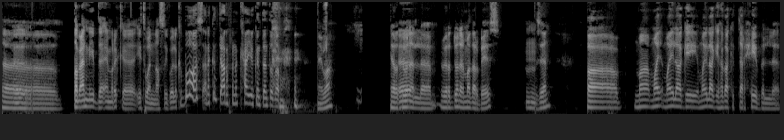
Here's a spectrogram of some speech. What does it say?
آه... طبعا يبدأ امريك يتونص يقول لك بوس أنا كنت أعرف إنك حي وكنت أنتظر. أيوه. يردون. ال... يردون المذر بيس. زين. ف ما ما ما يلاقي ما يلاقي هذاك الترحيب ال-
